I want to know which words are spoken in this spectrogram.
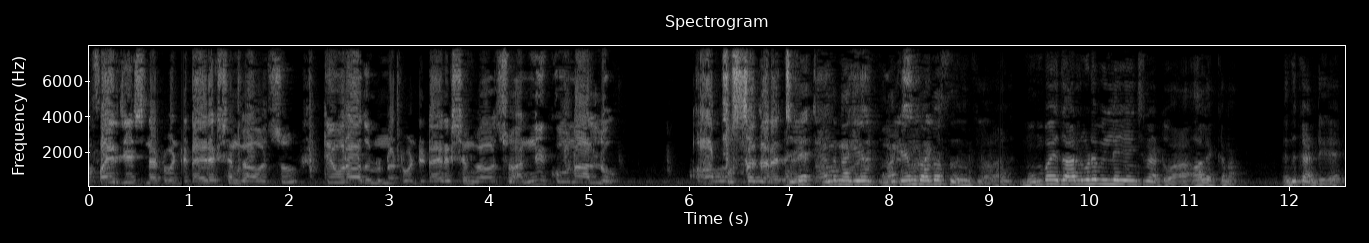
ఫైర్ చేసినటువంటి డైరెక్షన్ కావచ్చు తీవ్రవాదులు ఉన్నటువంటి డైరెక్షన్ కావచ్చు అన్ని కోణాల్లో ఆ పుస్తక అంటే రచయిత. అంటే నాకేం నాకేం డౌట్ వస్తుంది ముంబై దాడులు కూడా వీళ్ళే చేయించినట్టు ఆ- లెక్కన. ఎందుకంటే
